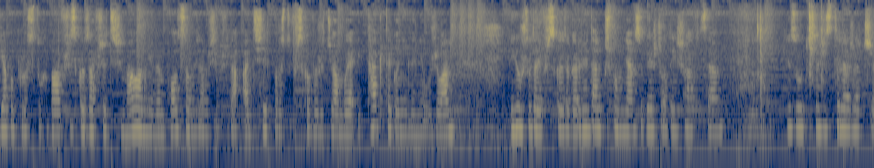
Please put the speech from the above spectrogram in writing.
ja po prostu chyba wszystko zawsze trzymałam, nie wiem po co, myślałam, że się przyda, a dzisiaj po prostu wszystko wyrzuciłam, bo ja i tak tego nigdy nie użyłam. Już tutaj wszystko jest ogarnięte, ale przypomniałam sobie jeszcze o tej szafce. Jezu, tu też jest tyle rzeczy.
